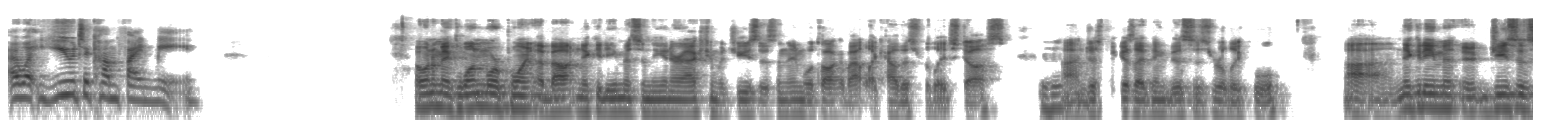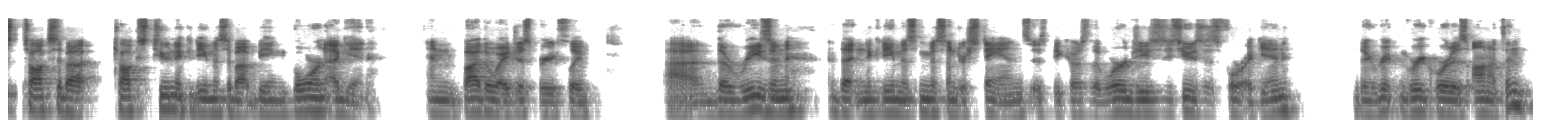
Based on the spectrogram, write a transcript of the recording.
I want you to come find me. I want to make one more point about Nicodemus and the interaction with Jesus, and then we'll talk about like how this relates to us. Mhm. Uh, just because I think this is really cool. Uh, Nicodemus, uh, Jesus talks about talks to Nicodemus about being born again. And by the way, just briefly, uh, the reason that Nicodemus misunderstands is because the word Jesus uses for again, the Greek word is anothen,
